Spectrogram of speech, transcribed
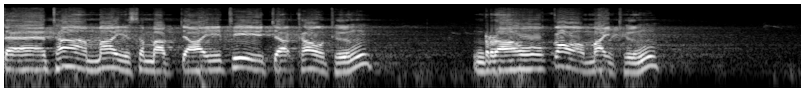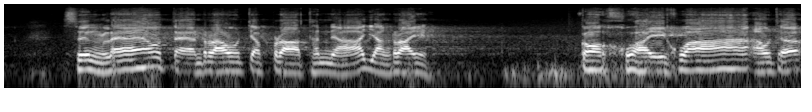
แต่ถ้าไม่สมัครใจที่จะเข้าถึง เราก็ไม่ถึง ซึ่งแล้วแต่เราจะปรารถนาอย่างไร ก็ไขว่คว้าเอาเถอะ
